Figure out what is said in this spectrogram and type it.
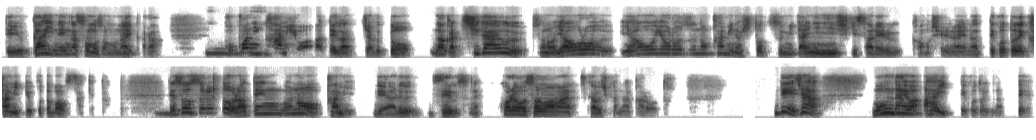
ていう概念がそもそもないから、ここに神を当てがっちゃうと、なんか違う、その八百八百万の神の一つみたいに認識されるかもしれないなってことで、神っていう言葉を避けた。で、そうすると、ラテン語の神であるゼウスね。これをそのまま使うしかなかろうと。で、じゃあ、問題は愛ってことになって、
